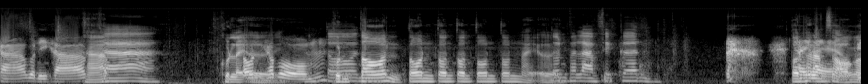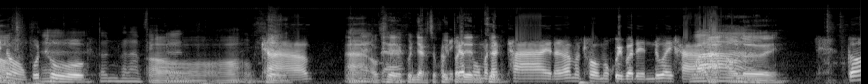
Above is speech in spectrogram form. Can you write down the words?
ครับสวัสดีครับครับจ้าคุณอะไรต้นเอ่ยครับผมคุณต้นต้นต้นต้นต้นต้นไหนเอ่ยต้นพระรามเซกเกิลต้นพระรามสองเหรพี่หน่องพูดถูกเออต้นพระรามเซกอ๋อเกิลโอเคครับ อ่ายังไงโอเคจ๊ะคุณอยากจะคุวันยนี้ประก็เด็นโทรมาขึ้ทันกทายแล้วก็มาโทรมาคุยประเด็นด้วยครับว่าอ่าเอาเลย ก็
